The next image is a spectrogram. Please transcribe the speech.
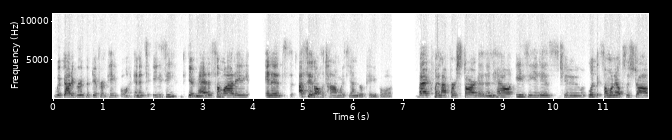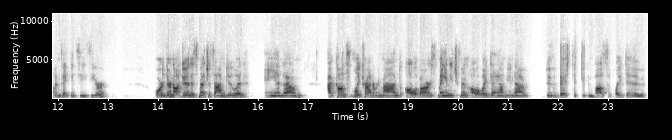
We've got a group of different people, and it's easy to get mad at somebody. And it's, I see it all the time with younger people. Back when I first started, and how easy it is to look at someone else's job and think it's easier, or they're not doing as much as I'm doing. And um, I constantly try to remind all of ours, management all the way down, you know, do the best that you can possibly do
